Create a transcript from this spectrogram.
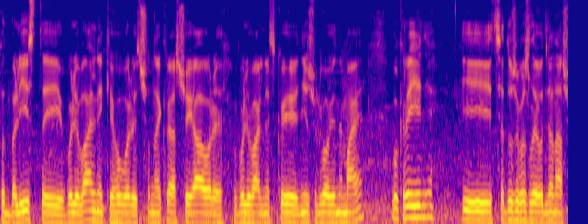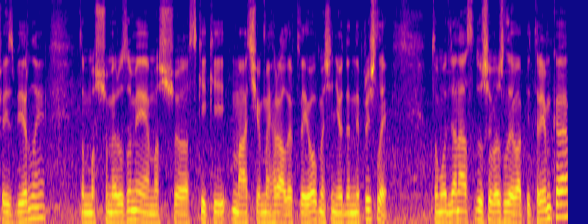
футболісти, і вболівальники говорять, що найкращої аури вболівальницької, ніж у Львові, немає в Україні. І це дуже важливо для нашої збірної, тому що ми розуміємо, що скільки матчів ми грали в плей-офф, ми ще ні один не прийшли. Тому для нас дуже важлива підтримка.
